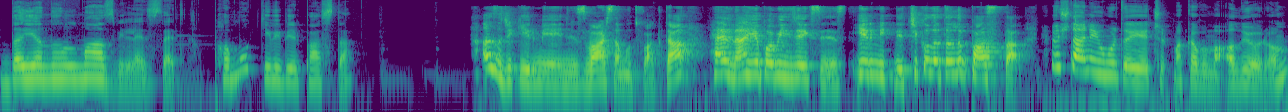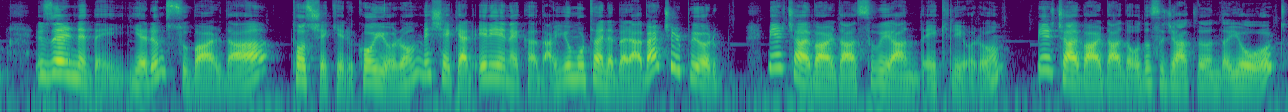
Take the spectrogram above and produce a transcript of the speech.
dayanılmaz bir lezzet. Pamuk gibi bir pasta. Azıcık irmiğiniz varsa mutfakta hemen yapabileceksiniz. İrmikli çikolatalı pasta. 3 tane yumurtayı çırpma kabıma alıyorum. Üzerine de yarım su bardağı Toz şekeri koyuyorum ve şeker eriyene kadar yumurta ile beraber çırpıyorum. Bir çay bardağı sıvı yağını da ekliyorum. Bir çay bardağı da oda sıcaklığında yoğurt.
